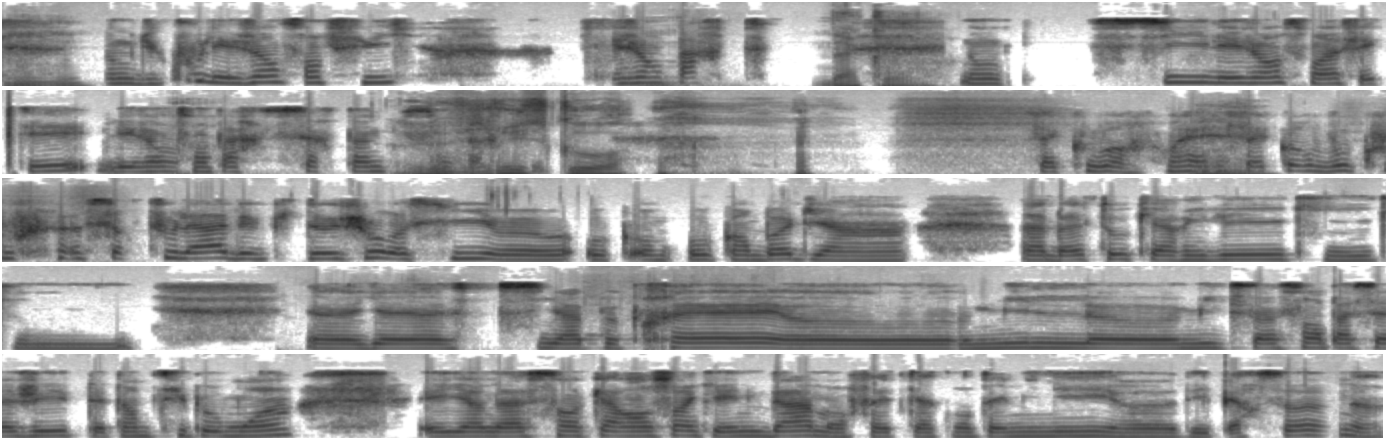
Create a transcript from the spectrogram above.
Mhm. Donc du coup, les gens s'enfuient, les gens Mhm. partent. D'accord. Si les gens sont infectés, les gens sont partis. Certains Le sont virus partis. court. Ça court, ouais, Ouais. ça court beaucoup. Surtout là, depuis deux jours aussi, euh, au, Cam- au Cambodge, il y a un, un bateau qui est arrivé, qui, qui euh, il, y a, il y a à peu près euh, 1000, euh, 1500 passagers, peut-être un petit peu moins, et il y en a 145. Il y a une dame en fait qui a contaminé euh, des personnes.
